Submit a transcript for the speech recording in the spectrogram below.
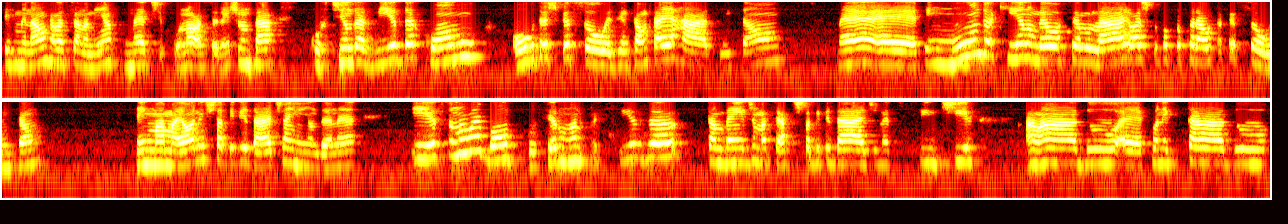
terminar um relacionamento, né? Tipo, nossa, a gente não está curtindo a vida como outras pessoas, então tá errado. Então, né, é, tem um mundo aqui no meu celular, eu acho que eu vou procurar outra pessoa. Então, tem uma maior instabilidade ainda, né? E isso não é bom. O ser humano precisa também de uma certa estabilidade, né? De se sentir amado, é, conectado,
